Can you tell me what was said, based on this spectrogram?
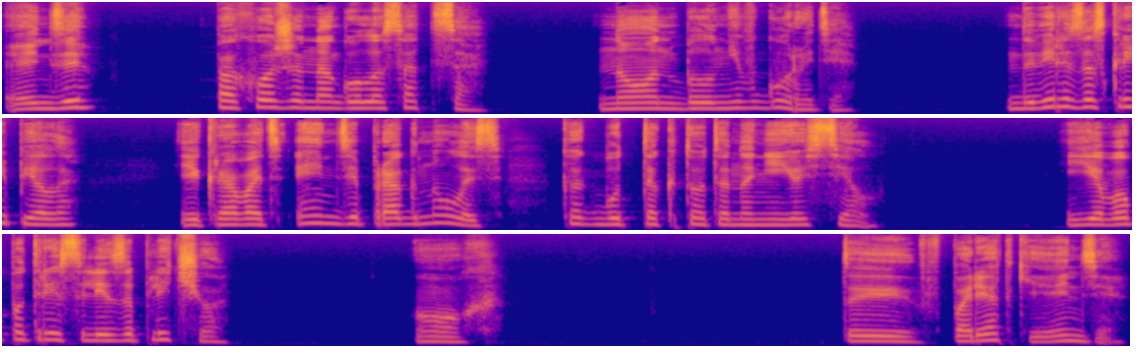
«Энди?» Похоже на голос отца, но он был не в городе. Дверь заскрипела, и кровать Энди прогнулась, как будто кто-то на нее сел. Его потрясли за плечо. «Ох, ты в порядке, Энди?»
